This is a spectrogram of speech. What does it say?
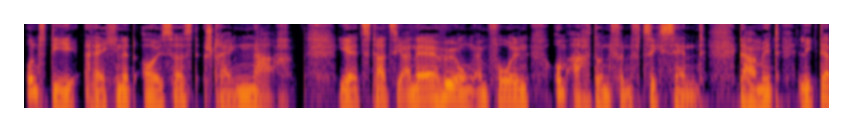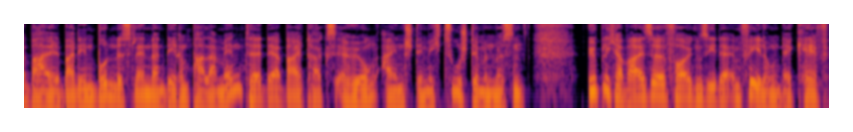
und die rechnet äußerst streng nach. Jetzt hat sie eine Erhöhung empfohlen um 58 Cent. Damit liegt der Ball bei den Bundesländern, deren Parlamente der Beitragserhöhung einstimmig zustimmen müssen. Üblicherweise folgen sie der Empfehlung der KEF,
